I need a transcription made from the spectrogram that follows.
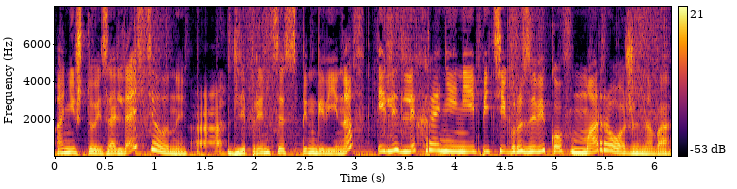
Они что, изо льда сделаны? А? Для принцесс-пингвинов или для хранения пяти грузовиков мороженого?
